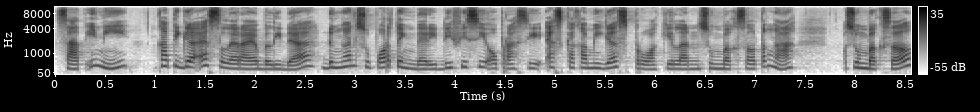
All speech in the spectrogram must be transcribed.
Saat ini, K3S Leraya Belida dengan supporting dari Divisi Operasi SKK Migas Perwakilan Sumbaksel Tengah Sumbaksel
